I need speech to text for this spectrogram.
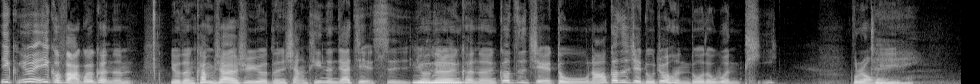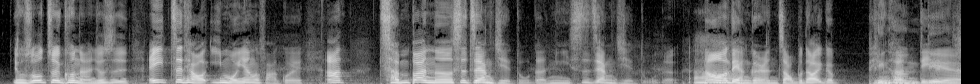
一因为一个法规可能有的人看不下去，有的人想听人家解释，嗯、有的人可能各自解读，然后各自解读就有很多的问题，不容易。有时候最困难就是，哎、欸，这条一模一样的法规啊，承办呢是这样解读的，你是这样解读的，啊、然后两个人找不到一个。平衡点，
